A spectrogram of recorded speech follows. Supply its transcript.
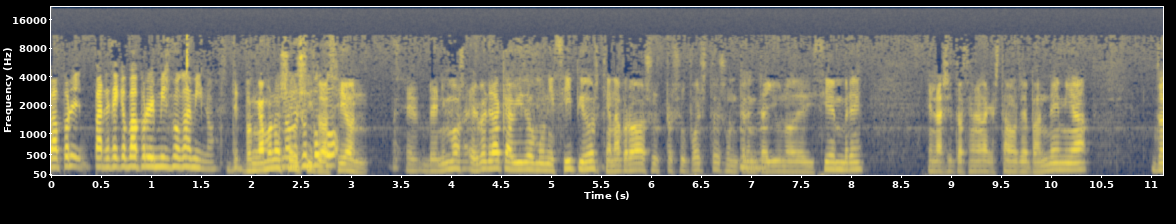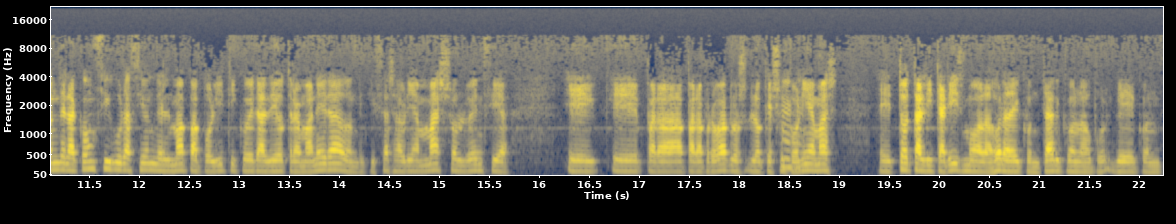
Va parece que va por el mismo camino. Pongámonos en situación. Eh, venimos, es verdad que ha habido municipios que han aprobado sus presupuestos un 31 de diciembre en la situación en la que estamos de pandemia, donde la configuración del mapa político era de otra manera, donde quizás habría más solvencia eh, eh, para, para aprobar lo que suponía más totalitarismo a la hora de contar con, la, con,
